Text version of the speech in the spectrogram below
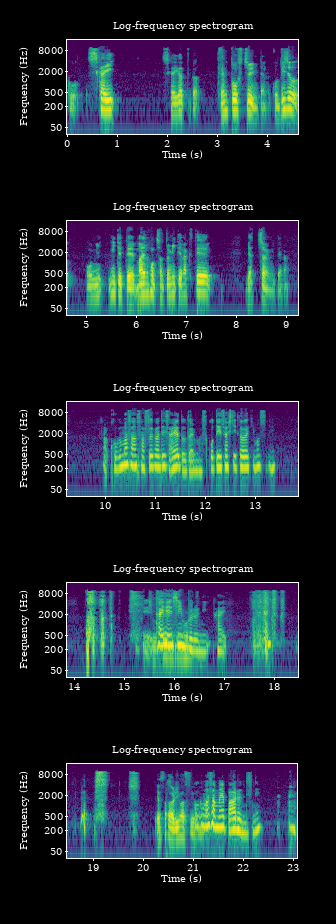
こう、視界、視界がっていうか、前方不注意みたいな、こう、美女を見見てて、前の方ちゃんと見てなくて、やっちゃうみたいな。あ、小熊さんさすがです。ありがとうございます。固定させていただきますね。えー大変シンプルに。はい。やっぱありますよ、小ね。熊さんもやっぱあるんですね。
